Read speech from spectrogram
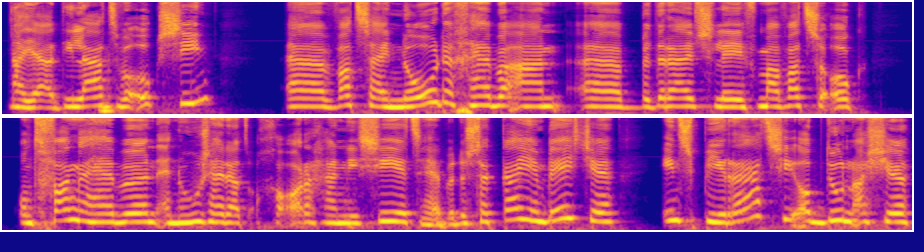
nou ja, die laten we ook zien. eh, wat zij nodig hebben aan eh, bedrijfsleven, maar wat ze ook ontvangen hebben en hoe zij dat georganiseerd hebben. Dus daar kan je een beetje inspiratie op doen als je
